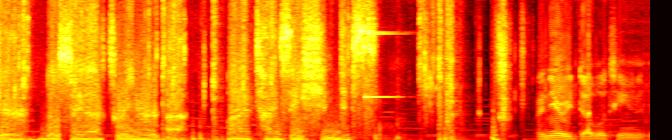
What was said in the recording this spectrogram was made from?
Sure, we'll say that for your, uh, monetization. I nearly double teamed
